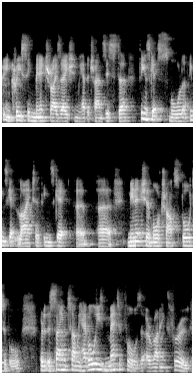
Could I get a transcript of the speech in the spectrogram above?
increasing miniaturization. We have the transistor. Things get smaller, things get lighter, things get uh, uh, miniature, more transportable. But at the same time, we have all these metaphors that are running through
